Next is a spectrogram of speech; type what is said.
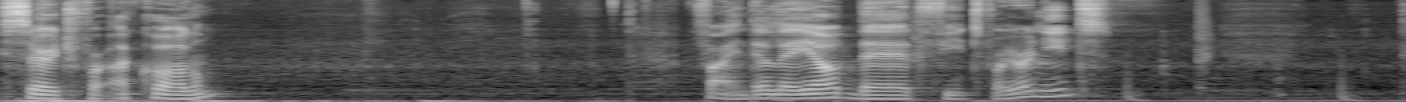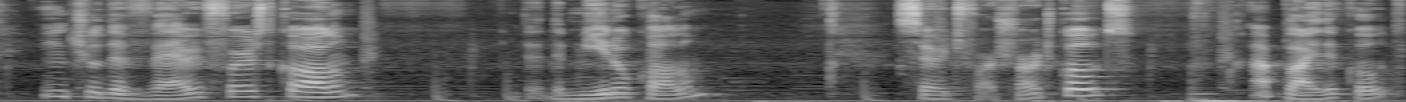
search for a column, find the layout that fits for your needs, into the very first column, the, the middle column, search for short codes, apply the code.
